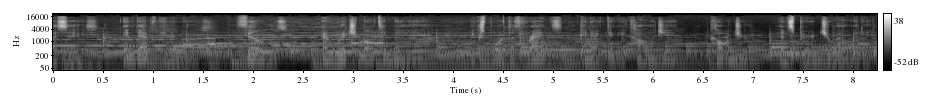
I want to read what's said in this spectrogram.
Essays, in depth interviews, films, and rich multimedia explore the threads connecting ecology, culture, and spirituality.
